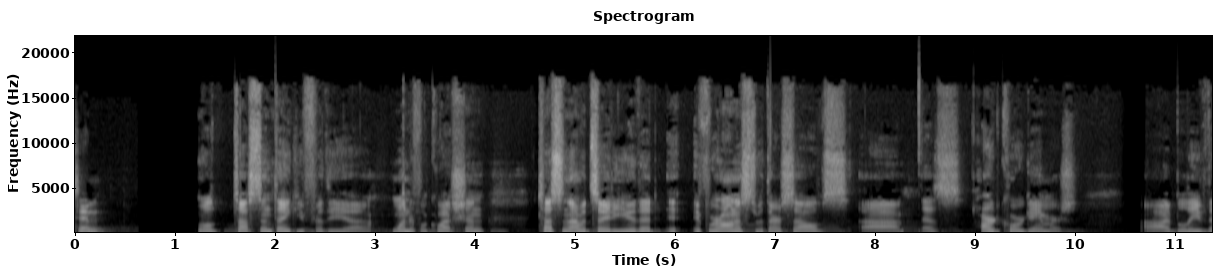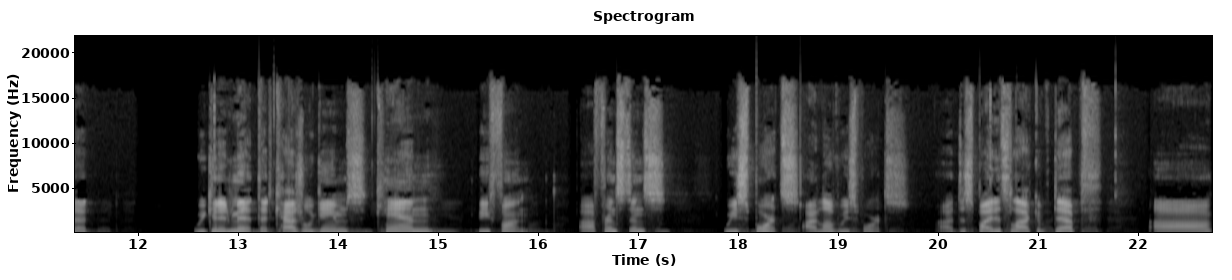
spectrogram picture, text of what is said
Tim? Well, Tustin, thank you for the uh, wonderful question. Tustin, I would say to you that if we're honest with ourselves uh, as hardcore gamers, uh, I believe that we can admit that casual games can be fun. Uh, for instance, Wii Sports. I love Wii Sports. Uh, despite its lack of depth, uh,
